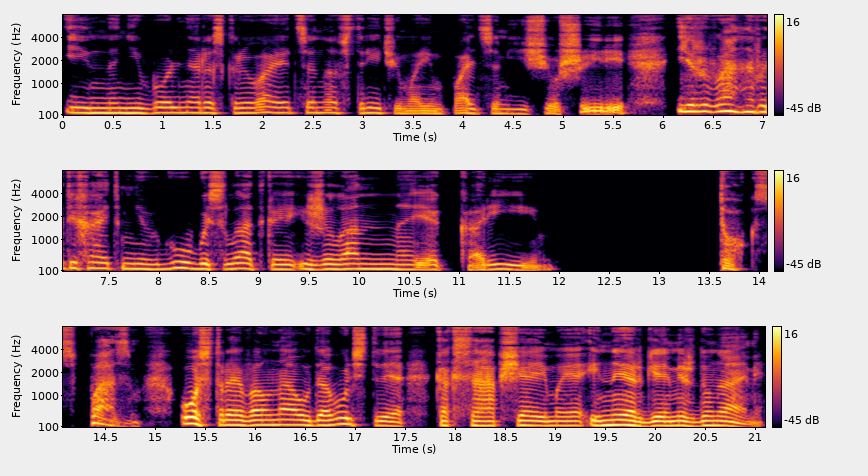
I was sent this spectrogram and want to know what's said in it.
Инна невольно раскрывается навстречу моим пальцам еще шире и рвано выдыхает мне в губы сладкое и желанное «Карим» ток, спазм, острая волна удовольствия, как сообщаемая энергия между нами.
